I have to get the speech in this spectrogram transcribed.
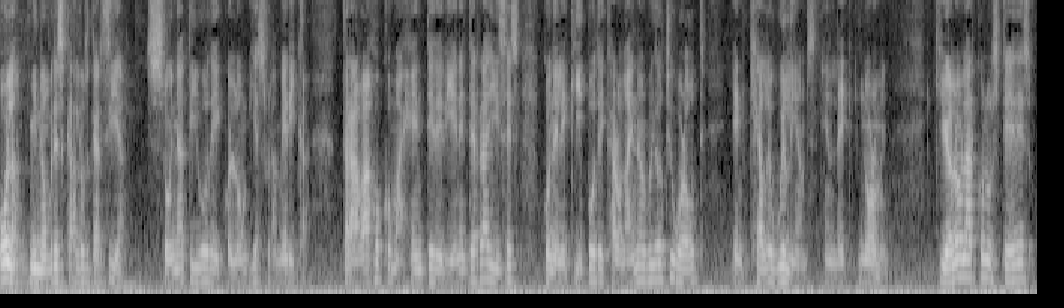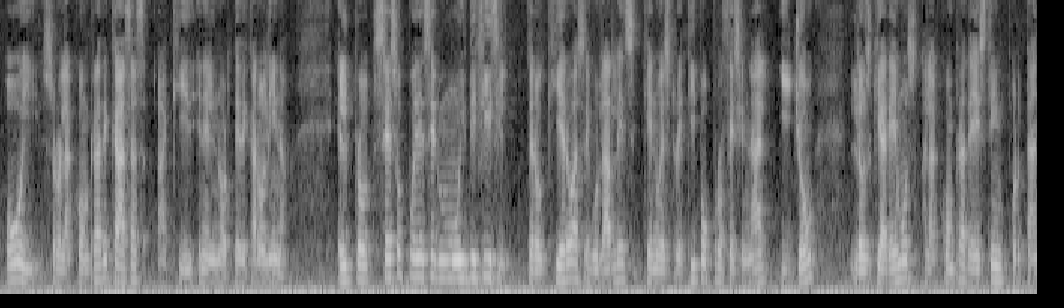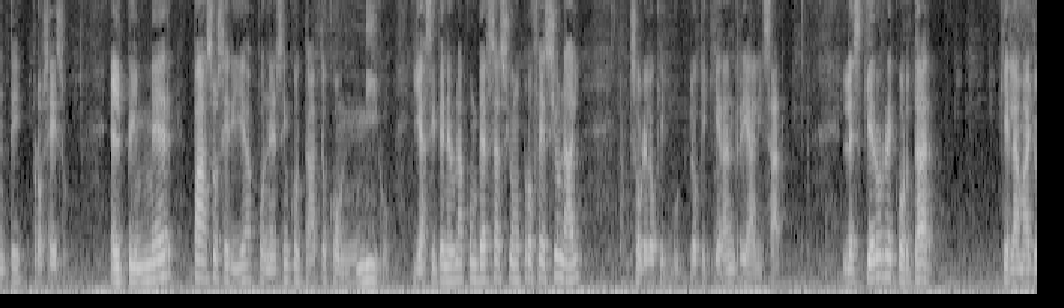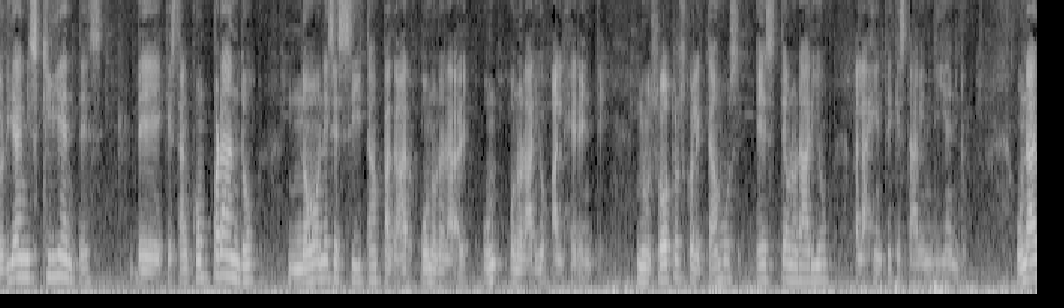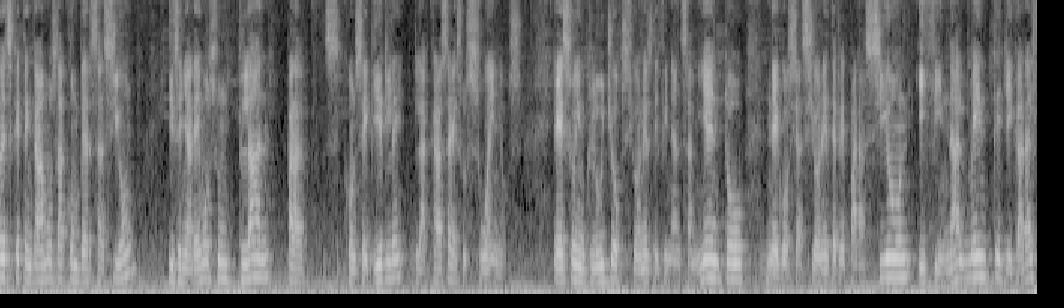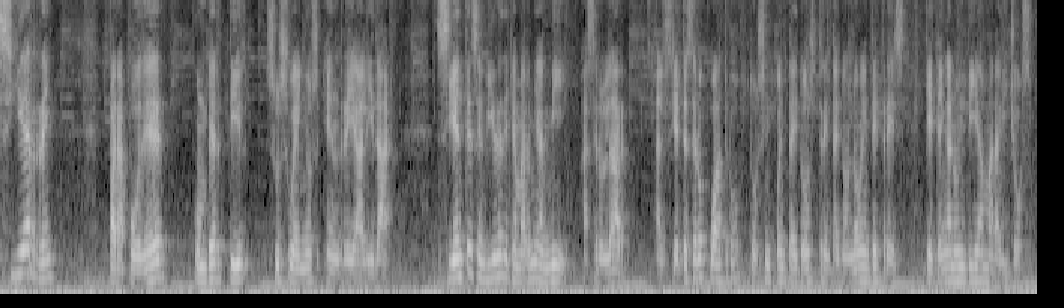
Hola, mi nombre es Carlos García. Soy nativo de Colombia, Sudamérica. Trabajo como agente de bienes de raíces con el equipo de Carolina Realty World en Keller Williams, en Lake Norman. Quiero hablar con ustedes hoy sobre la compra de casas aquí en el norte de Carolina. El proceso puede ser muy difícil, pero quiero asegurarles que nuestro equipo profesional y yo los guiaremos a la compra de este importante proceso. El primer paso sería ponerse en contacto conmigo y así tener una conversación profesional sobre lo que, lo que quieran realizar. Les quiero recordar que la mayoría de mis clientes de, que están comprando no necesitan pagar un honorario, un honorario al gerente. Nosotros colectamos este honorario a la gente que está vendiendo. Una vez que tengamos la conversación, diseñaremos un plan para conseguirle la casa de sus sueños. Eso incluye opciones de financiamiento, negociaciones de reparación y finalmente llegar al cierre para poder convertir sus sueños en realidad. Siéntese libre de llamarme a mí a celular al 704-252-3293. Que tengan un día maravilloso.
